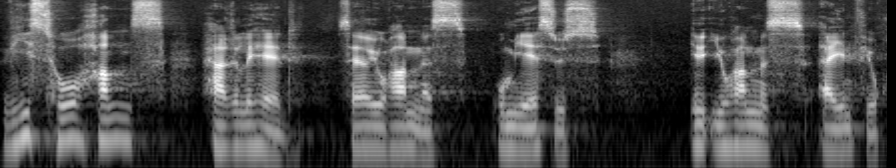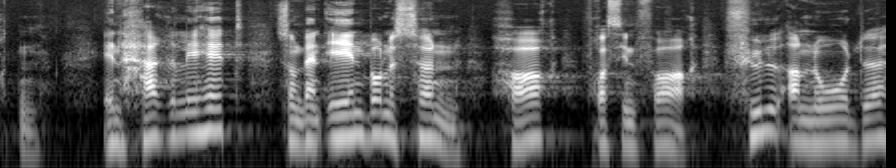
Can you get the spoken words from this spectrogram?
Vi så hans herlighet, sier Johannes om Jesus i Johannes 1,14. En herlighet som den enbårne sønn har fra sin far, full av nåde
